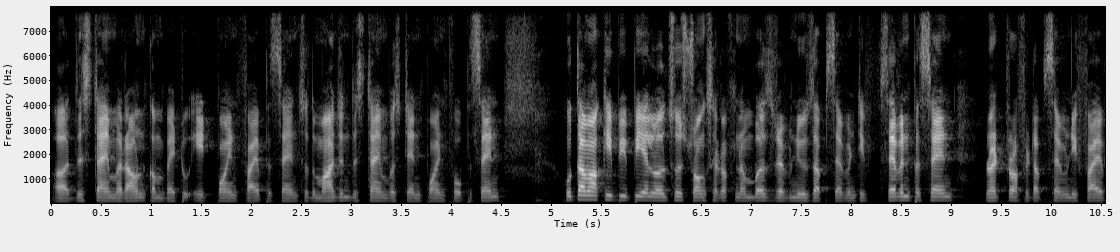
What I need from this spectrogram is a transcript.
uh, this time around compared to 8.5%. So the margin this time was 10.4%. Huhtamaki PPL also strong set of numbers. Revenues up 77%, net profit up 75%,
